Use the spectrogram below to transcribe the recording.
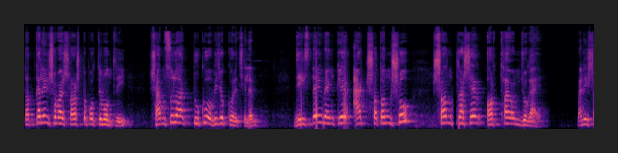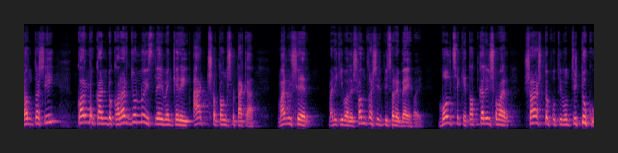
তৎকালীন সময় স্বরাষ্ট্র প্রতিমন্ত্রী শামসুল হক টুকু অভিযোগ করেছিলেন যে ইসলামী ব্যাংকের আট শতাংশ সন্ত্রাসের অর্থায়ন যোগায়। মানে সন্ত্রাসী কর্মকাণ্ড করার জন্য ইসলামী ব্যাংকের এই আট শতাংশ টাকা মানুষের মানে কি বলে, সন্ত্রাসীর পিছনে ব্যয় হয়। বলছে কে? তৎকালীন সময়ের স্বরাষ্ট্র প্রতিমন্ত্রী টুকু।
